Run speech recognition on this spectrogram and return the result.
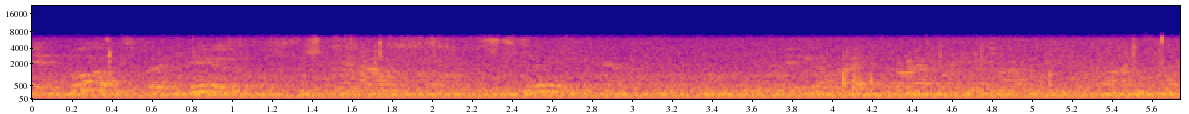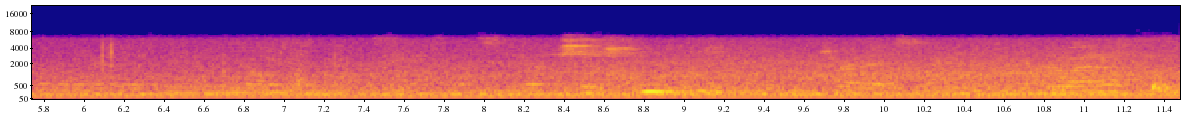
in books, but knew, you know, from living here. Because I feel like when you talk to people outside of LA, they feel like the same sense there. Try to explain to them, no, I don't see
